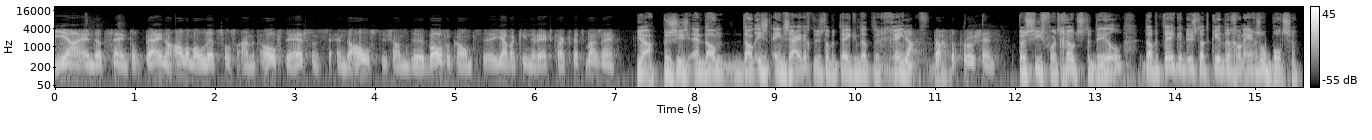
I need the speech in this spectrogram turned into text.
Ja, en dat zijn toch bijna allemaal letsels aan het hoofd, de hersens en de hals. Dus aan de bovenkant, uh, ja, waar kinderen extra kwetsbaar zijn. Ja, precies. En dan, dan is het eenzijdig, dus dat betekent dat er geen... Ja, 80 procent. Precies, voor het grootste deel. Dat betekent dus dat kinderen gewoon ergens op botsen.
